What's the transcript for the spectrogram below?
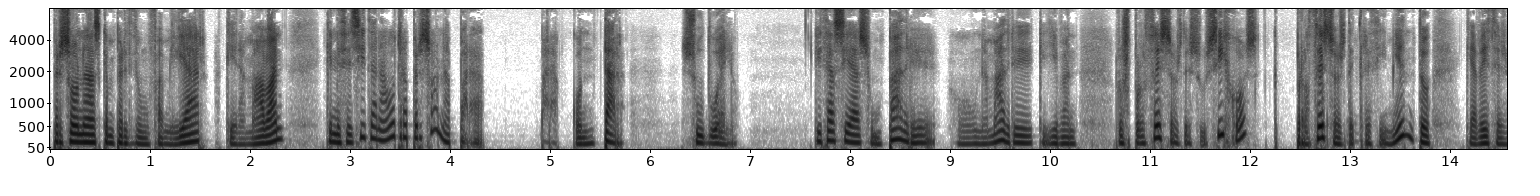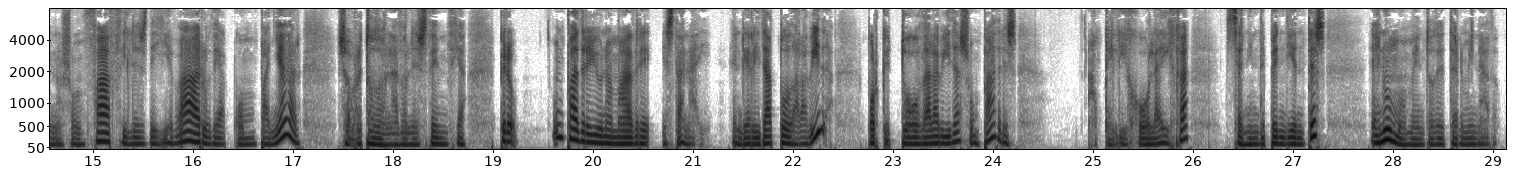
Personas que han perdido un familiar, a quien amaban, que necesitan a otra persona para, para contar su duelo. Quizás seas un padre o una madre que llevan los procesos de sus hijos, procesos de crecimiento que a veces no son fáciles de llevar o de acompañar, sobre todo en la adolescencia, pero un padre y una madre están ahí, en realidad toda la vida, porque toda la vida son padres, aunque el hijo o la hija sean independientes en un momento determinado.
